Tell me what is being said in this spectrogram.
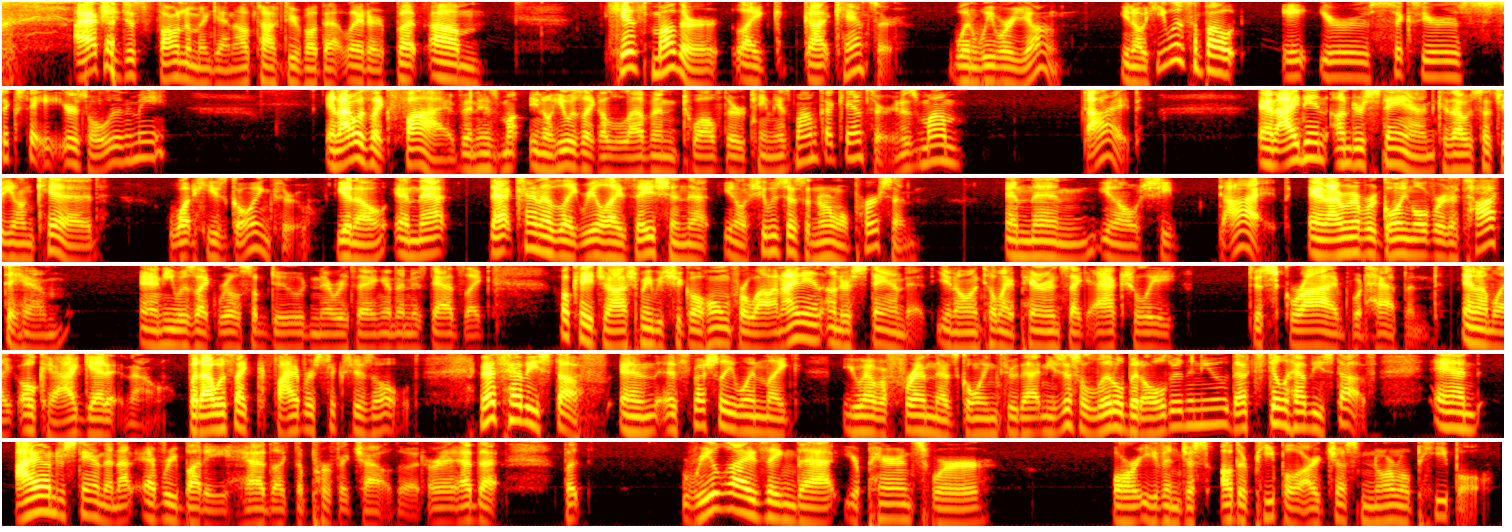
I actually just found him again. I'll talk to you about that later. But um his mother like got cancer when we were young. You know, he was about 8 years, 6 years, 6 to 8 years older than me. And I was like 5 and his mom, you know, he was like 11, 12, 13. His mom got cancer and his mom died. And I didn't understand because I was such a young kid what he's going through, you know, and that that kind of like realization that you know she was just a normal person, and then you know she died, and I remember going over to talk to him, and he was like real subdued and everything, and then his dad's like, "Okay, Josh, maybe you should go home for a while," and I didn't understand it, you know, until my parents like actually described what happened, and I'm like, okay, I get it now, but I was like five or six years old. And that's heavy stuff, and especially when like you have a friend that's going through that and he's just a little bit older than you, that's still heavy stuff. And I understand that not everybody had like the perfect childhood or had that, but realizing that your parents were, or even just other people are just normal people.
